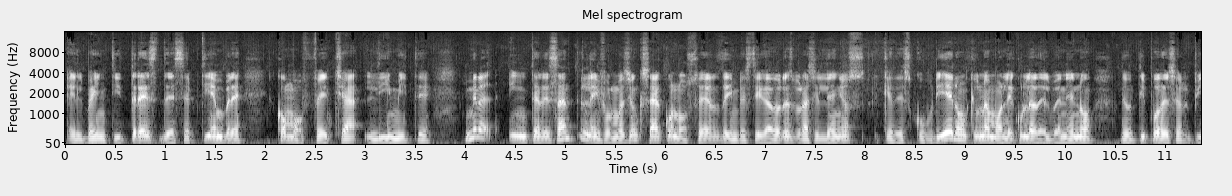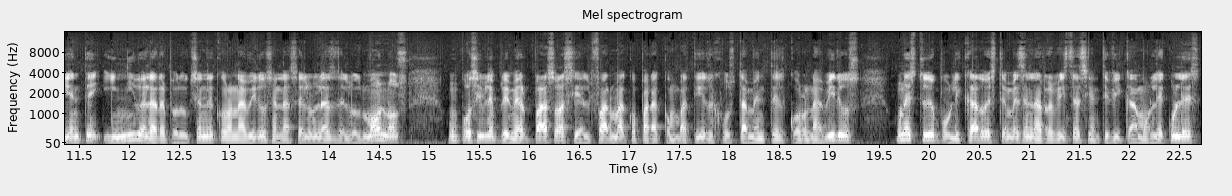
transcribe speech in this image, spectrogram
el 23 de septiembre como fecha límite. Mira, interesante la información que se da a conocer de investigadores brasileños que descubrieron que una molécula del veneno de tipo de serpiente inhibe la reproducción del coronavirus en las células de los monos, un posible primer paso hacia el fármaco para combatir justamente el coronavirus. Un estudio publicado este mes en la revista científica Moléculas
